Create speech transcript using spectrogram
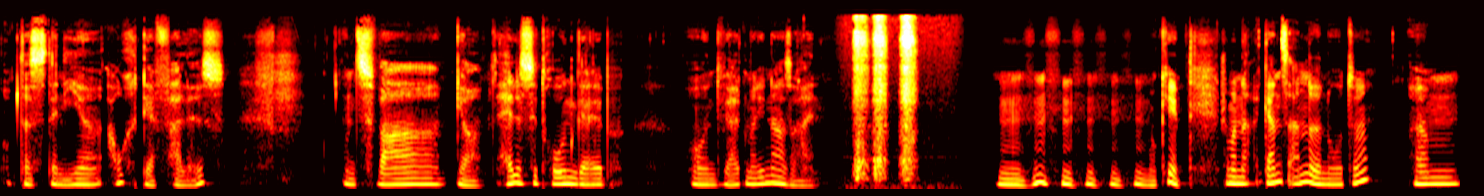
ob das denn hier auch der Fall ist. Und zwar, ja, helles Zitronengelb und wir halten mal die Nase rein. Mhm, okay, schon mal eine ganz andere Note. Ähm,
